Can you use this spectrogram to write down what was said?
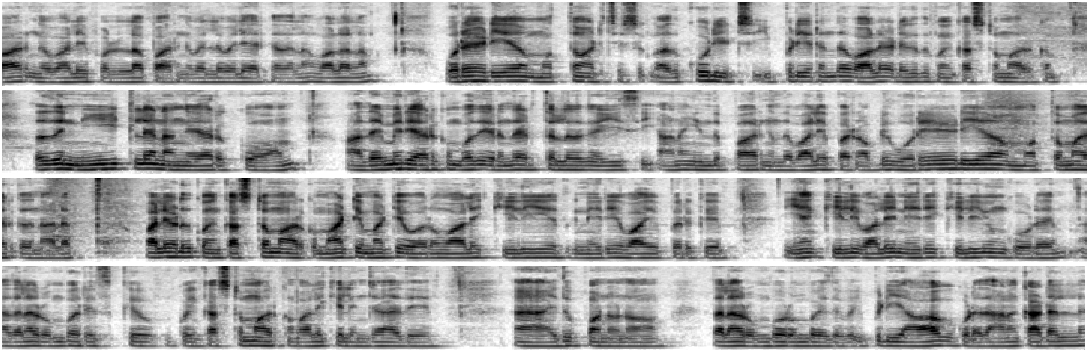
பாருங்கள் வலையை ஃபுல்லாக பாருங்கள் வெள்ளை வெளியாக இருக்குது அதெல்லாம் வலைலாம் ஒரே அடியாக மொத்தம் அடிச்சிச்சு அது கூடிடுச்சு. இப்படி இருந்தால் வலை எடுக்கிறது கொஞ்சம் கஷ்டமாக இருக்கும். அதாவது நீட்டில் நாங்கள் இறக்குவோம். அதேமாரி இறக்கும்போது இருந்த இடத்துல ஈஸி ஆனால் இந்த பாருங்கள் இந்த வலையை பாருங்கள் அப்படியே ஒரே அடியாக மொத்தமாக இருக்கிறதுனால விளையாடுறது கொஞ்சம் கஷ்டமாக இருக்கும். மாட்டி மாட்டி வரும். வலை கிளியறதுக்கு நிறைய வாய்ப்பு இருக்குது ஏன் கிளி? வலை நிறைய கிளியும் கூட அதெல்லாம் ரொம்ப ரிஸ்க்கு கொஞ்சம் கஷ்டமாக இருக்கும். வலை கிழிஞ்சால் அது இது பண்ணணும். அதெல்லாம் ரொம்ப ரொம்ப இது. இப்படி ஆகக்கூடாது. ஆனால் கடலில்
